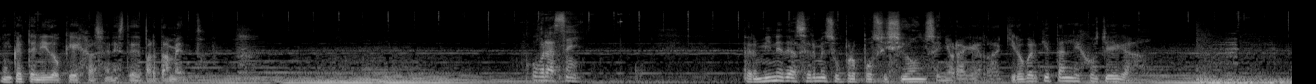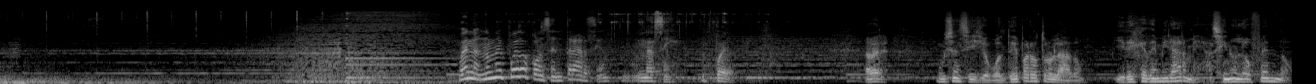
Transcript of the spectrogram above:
Nunca he tenido quejas en este departamento. Cúbrase. Termine de hacerme su proposición, señora Guerra. Quiero ver qué tan lejos llega. Bueno, no me puedo concentrar, sí, así, no puedo. A ver, muy sencillo. Voltee para otro lado y deje de mirarme. Así no le ofendo.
